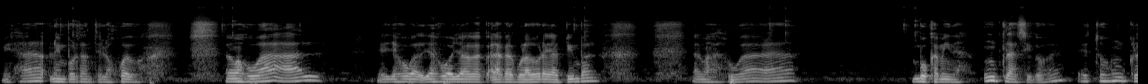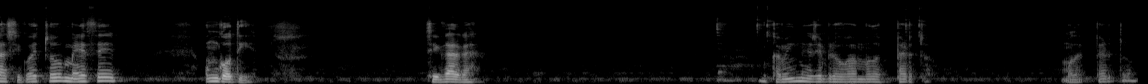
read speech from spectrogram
Mira, ahora lo importante, los juegos. Vamos a jugar al... Ya he jugado, jugado yo a la calculadora y al pinball. Vamos a jugar a... Buscamina, un clásico, ¿eh? Esto es un clásico, esto merece un goti. Si carga. Buscamina, yo siempre he jugado en modo experto. Modo experto.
